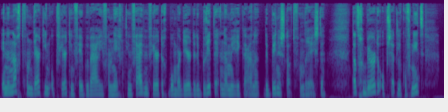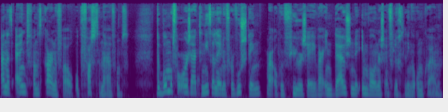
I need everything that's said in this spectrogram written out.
In de nacht van 13 op 14 februari van 1945 bombardeerden de Britten en de Amerikanen de binnenstad van Dresden. Dat gebeurde, opzettelijk of niet, aan het eind van het carnaval op vastenavond. De bommen veroorzaakten niet alleen een verwoesting, maar ook een vuurzee... waarin duizenden inwoners en vluchtelingen omkwamen.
